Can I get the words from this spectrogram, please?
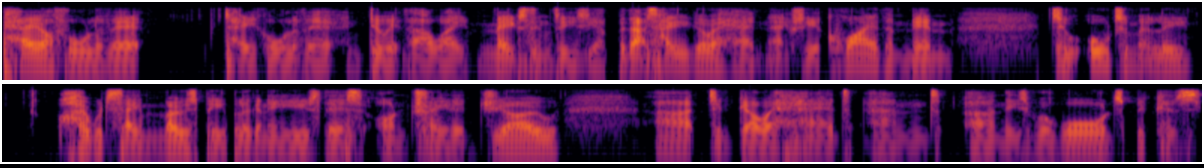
pay off all of it, take all of it, and do it that way. Makes things easier. But that's how you go ahead and actually acquire the MIM to ultimately, I would say most people are going to use this on Trader Joe uh, to go ahead and earn these rewards because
